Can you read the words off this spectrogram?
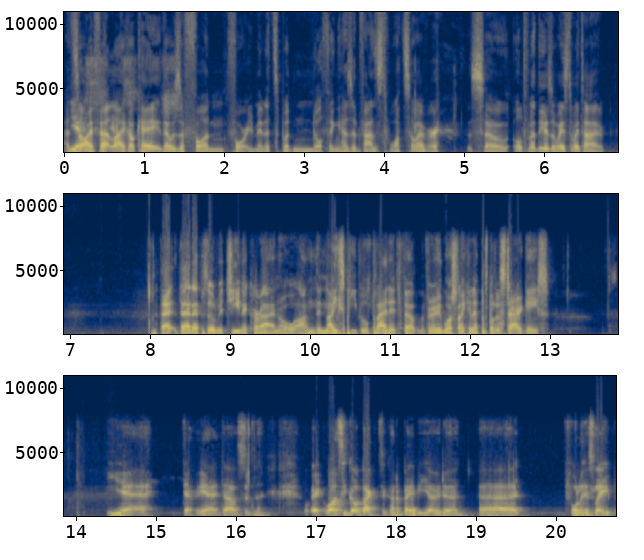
And so I Yes, felt like, okay, that was a fun forty minutes, but nothing has advanced whatsoever. so ultimately, it was a waste of my time. That that episode with Gina Carano on the Nice People planet felt very much like an episode of Stargate. Yeah, definitely. Yeah, it does. And once he got back to kind of Baby Yoda uh, falling asleep,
